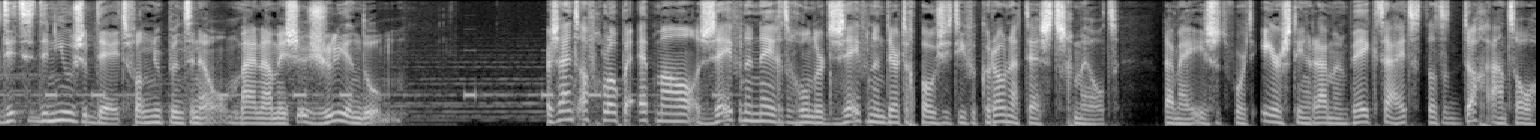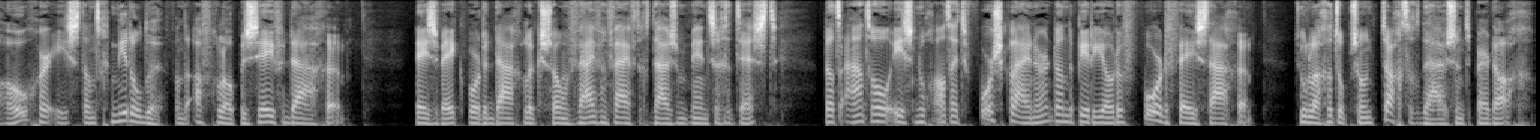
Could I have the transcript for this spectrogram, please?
Dit is de nieuwsupdate van nu.nl. Mijn naam is Julian Dom. Er zijn het afgelopen etmaal 9737 positieve coronatests gemeld. Daarmee is het voor het eerst in ruim een week tijd dat het dagaantal hoger is dan het gemiddelde van de afgelopen zeven dagen. Deze week worden dagelijks zo'n 55.000 mensen getest. Dat aantal is nog altijd fors kleiner dan de periode voor de feestdagen. Toen lag het op zo'n 80.000 per dag.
